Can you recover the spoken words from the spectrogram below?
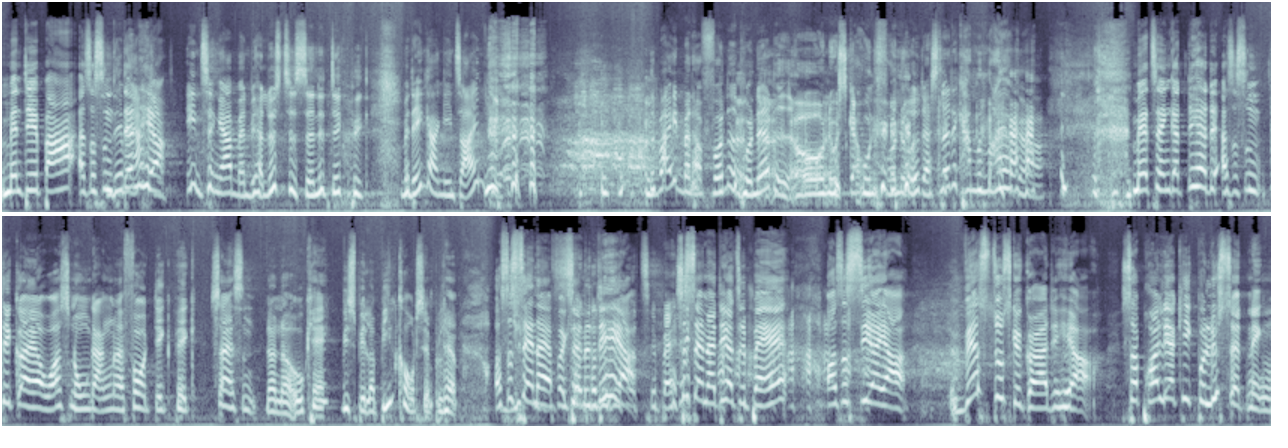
Men det er bare, altså sådan, det den her... En ting er, at man vil have lyst til at sende et dick pic, men det er ikke engang ens egen. det er bare en, man har fundet på nettet. Åh, oh, nu skal hun få noget, der slet ikke har med mig at gøre. Men jeg tænker, det her, det, altså sådan, det gør jeg jo også nogle gange, når jeg får et dick pic. Så er jeg sådan, nå, nå, okay, vi spiller bilkort simpelthen. Og så sender jeg for eksempel det det her, her tilbage? så sender jeg det her tilbage, og så siger jeg, hvis du skal gøre det her, så prøv lige at kigge på lyssætningen.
